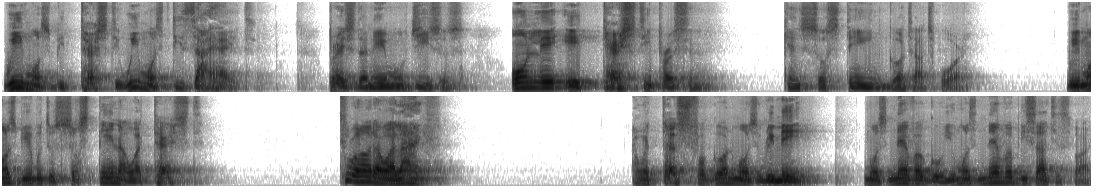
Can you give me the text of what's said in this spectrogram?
We must be thirsty. We must desire it. Praise the name of Jesus. Only a thirsty person can sustain God's outpouring. We must be able to sustain our thirst throughout our life. Our thirst for God must remain, must never go. You must never be satisfied.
